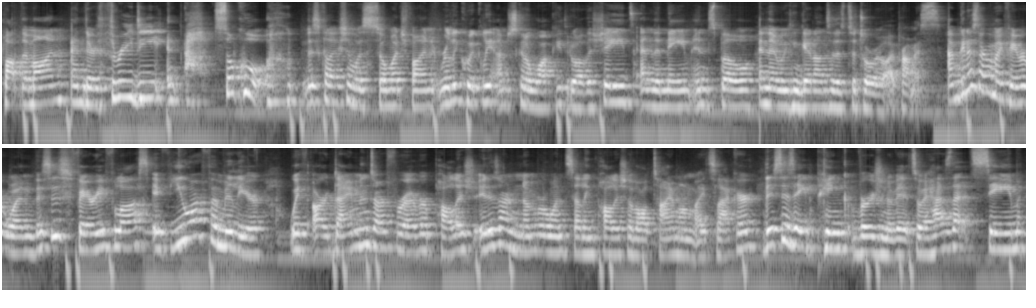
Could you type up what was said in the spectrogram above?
plop them on and they're 3D and ah, so cool. this collection was so much fun. Really quickly, I'm just gonna walk you through all the shades and the name inspo and then we can get onto this tutorial, I promise. I'm gonna start with my favorite one. This is Fairy Floss. If you are familiar with our Diamonds Are Forever polish, it is our number one selling polish of all time on Lights Lacquer. This is a pink version of it, so it has that same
